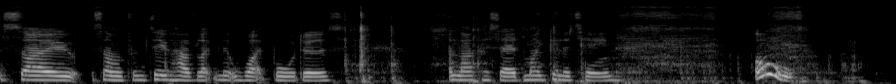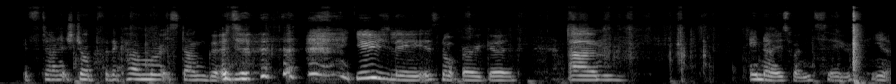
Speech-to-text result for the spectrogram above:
so some of them do have like little white borders. And like I said, my guillotine, oh, it's done its job for the camera, it's done good. Usually it's not very good. Um, it knows when to, you know,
